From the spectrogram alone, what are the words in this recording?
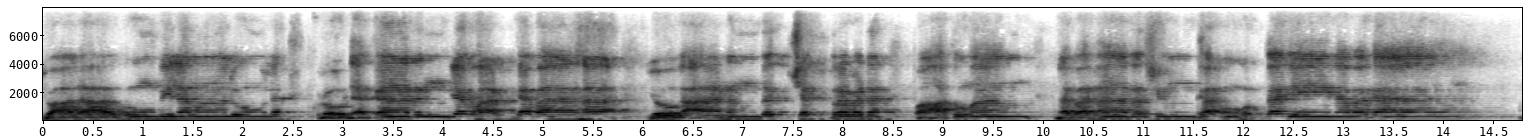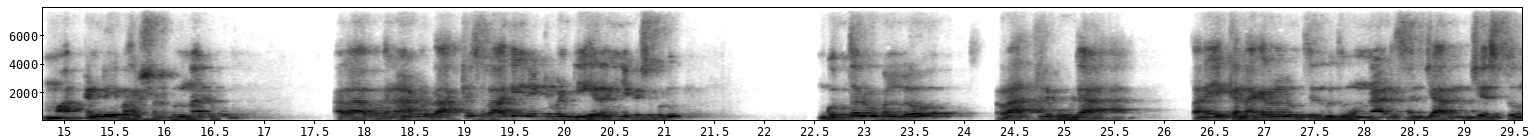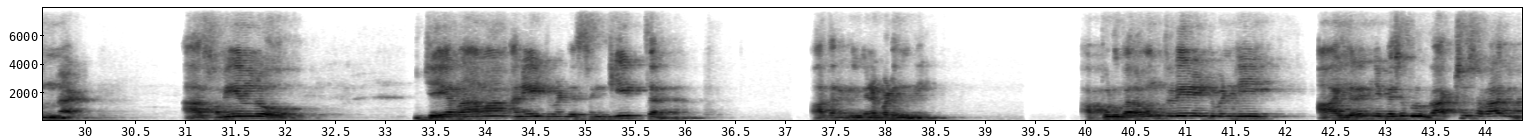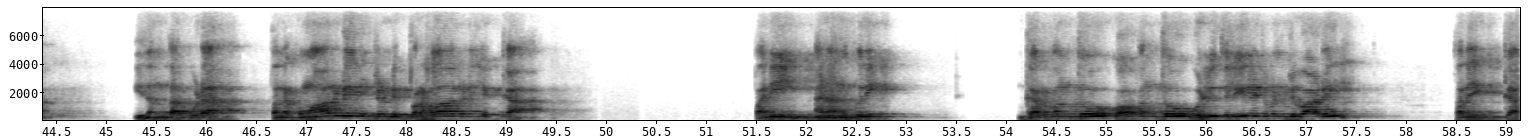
జ్వాలాహూవిలమాలోల క్రోడకారంజ భార్గవాః యోగానందచక్రవట పాతు మాం నవనారసింహమూర్తయే మార్కండేయ మార్కండే మహర్షి అనుకున్నారు. అలా ఒకనాడు రాక్షస రాజు అయినటువంటి హిరణ్యకశిపుడు గుప్త రూపంలో రాత్రిపూట తన యొక్క నగరంలో తిరుగుతూ ఉన్నాడు సంచారం చేస్తూ ఉన్నాడు. ఆ సమయంలో జయరామ అనేటువంటి సంకీర్తన అతనికి వినపడింది. అప్పుడు బలవంతుడైనటువంటి ఆ హిరణ్య కశిపుడు రాక్షస రాజు ఇదంతా కూడా తన కుమారుడైనటువంటి ప్రహ్లాదుని యొక్క పని అని అనుకుని గర్వంతో కోపంతో ఒళ్ళు తెలియనటువంటి వాడి తన యొక్క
